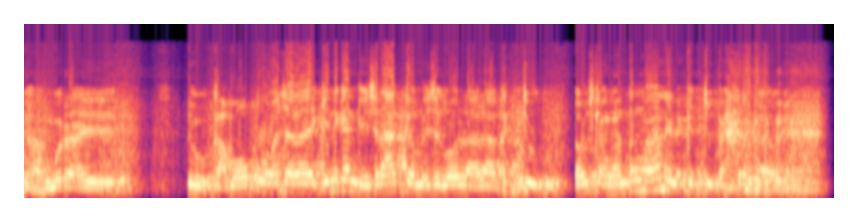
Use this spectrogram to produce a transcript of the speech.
ngawur ae Tuh, gak apa-apa masalah ini kan gak seragam di sekolah. Lah kecut. Harus gak ganteng mana lah kecut seragam.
